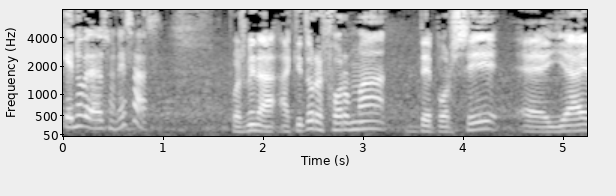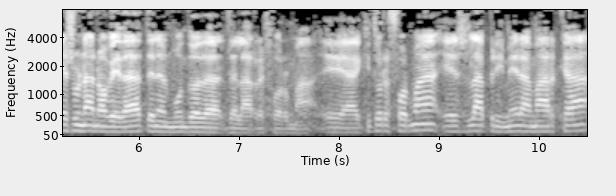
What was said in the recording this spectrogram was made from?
¿Qué novedades son esas? Pues mira, aquí tu reforma de por sí eh, ya es una novedad en el mundo de, la reforma. Eh, aquí tu reforma es la primera marca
